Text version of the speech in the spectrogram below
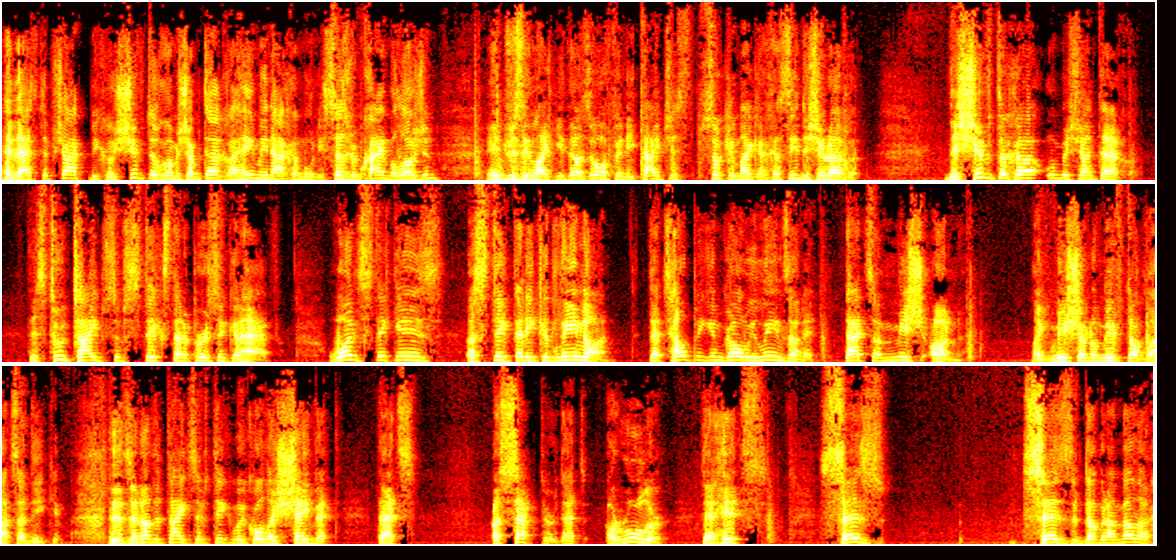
And that's the pshat because shivtuchum shamtecha heimi nachamuni. Says Reb Chaim Volozhin, interesting like he does often, he teaches psukim like a Hasidic Rebbe. The shivtecha umishantecha. There's two types of sticks that a person can have. One stick is a stick that he could lean on. That's helping him go, he leans on it. That's a mishon. Like mishon or miftach latzadikim. There's another type of stick we call a shevet. That's a scepter, that's a ruler that hits. Says says the David HaMelech,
